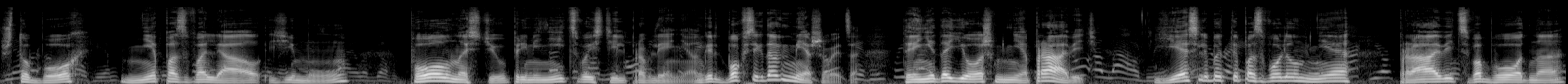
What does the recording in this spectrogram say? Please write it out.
что Бог не позволял ему полностью применить свой стиль правления. Он говорит, Бог всегда вмешивается. Ты не даешь мне править. Если бы ты позволил мне править свободно,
